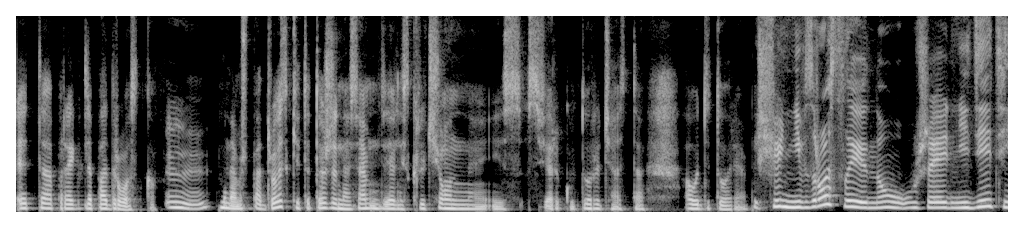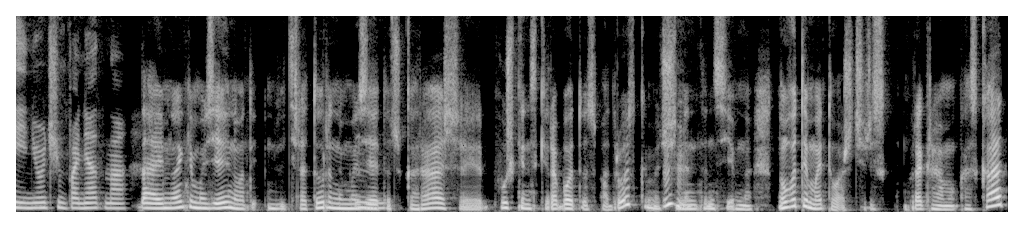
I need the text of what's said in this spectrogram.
Это проект для подростков. Mm-hmm. Потому что подростки это тоже на самом деле исключенная из сферы культуры часто аудитория. Еще не взрослые, но уже не дети, и не очень понятно. Да, и многие музеи, ну вот литературный музей, mm-hmm. тот же гараж, и Пушкинский работают с подростками очень mm-hmm. интенсивно. Ну вот и мы тоже через программу «Каскад».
